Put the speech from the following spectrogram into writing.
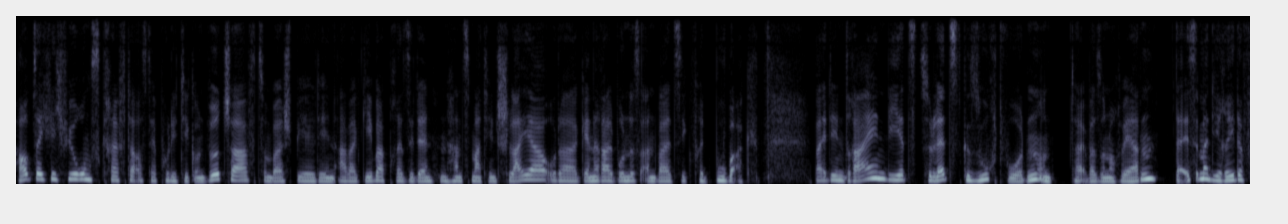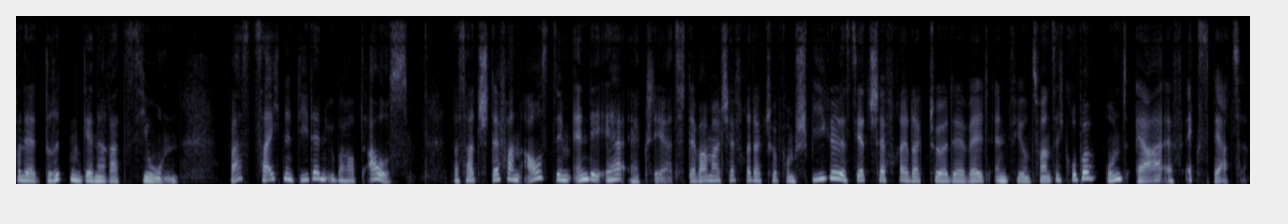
Hauptsächlich Führungskräfte aus der Politik und Wirtschaft, zum Beispiel den Arbeitgeberpräsidenten Hans-Martin Schleyer oder Generalbundesanwalt Siegfried Buback. Bei den dreien, die jetzt zuletzt gesucht wurden und teilweise noch werden, da ist immer die Rede von der dritten Generation. Was zeichnet die denn überhaupt aus? Das hat Stefan aus dem NDR erklärt. Der war mal Chefredakteur vom Spiegel, ist jetzt Chefredakteur der Welt N24-Gruppe und RAF-Experte.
